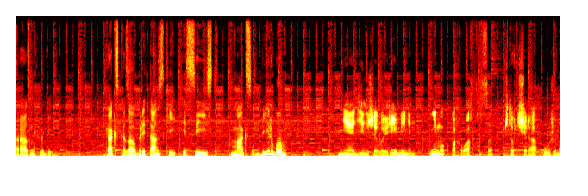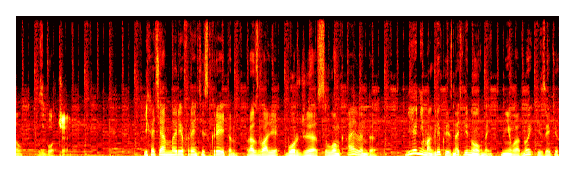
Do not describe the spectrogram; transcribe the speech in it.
разных людей. Как сказал британский эссеист Макс Бирбом, ни один живой римлянин не мог похвастаться, что вчера ужинал с Борджиа. И хотя Мэри Фрэнсис Крейтон прозвали Борджиа с Лонг-Айленда, ее не могли признать виновной ни в одной из этих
